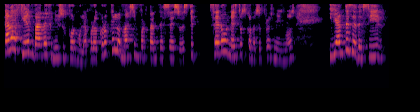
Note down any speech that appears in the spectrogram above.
cada quien va a definir su fórmula, pero creo que lo más importante es eso, es que ser honestos con nosotros mismos y antes de decir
